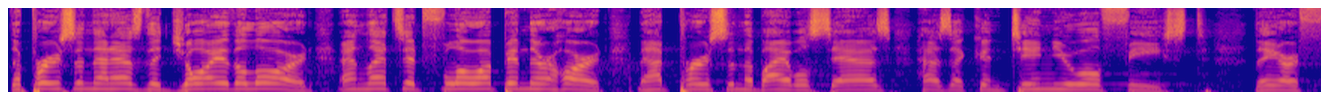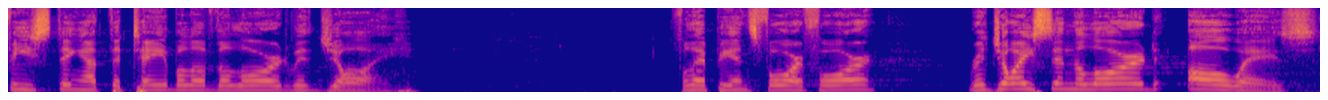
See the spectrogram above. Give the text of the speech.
the person that has the joy of the Lord and lets it flow up in their heart, that person, the Bible says, has a continual feast. They are feasting at the table of the Lord with joy. Philippians 4 4, rejoice in the Lord always.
